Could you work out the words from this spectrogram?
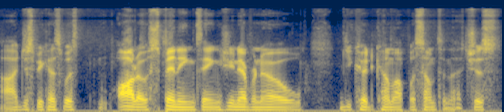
Uh, just because with auto spinning things, you never know, you could come up with something that's just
